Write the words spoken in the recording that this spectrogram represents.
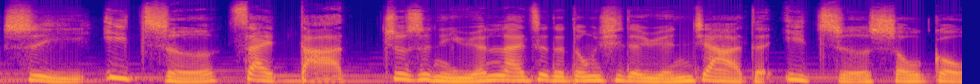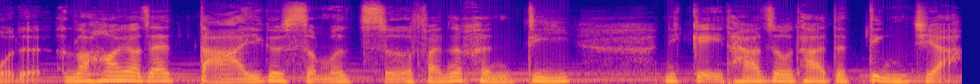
是以一折再打，就是你原来这个东西的原价的一折收购的，然后要再打一个什么折，反正很低，你给他之后他的定价，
